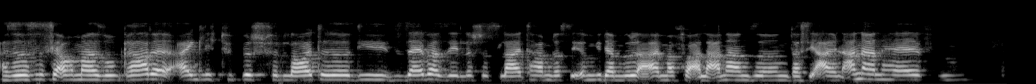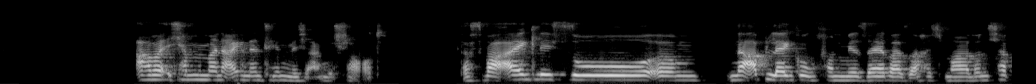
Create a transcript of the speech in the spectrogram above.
Also das ist ja auch immer so gerade eigentlich typisch für Leute, die selber seelisches Leid haben, dass sie irgendwie der Mülleimer für alle anderen sind, dass sie allen anderen helfen. Aber ich habe mir meine eigenen Themen nicht angeschaut. Das war eigentlich so ähm, eine Ablenkung von mir selber, sag ich mal. Und ich habe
